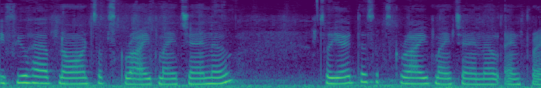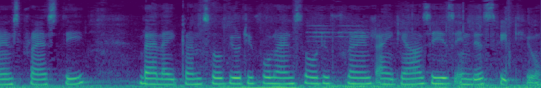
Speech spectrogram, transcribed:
if you have not subscribe my channel so yet the subscribe my channel and friends, press the bell icon. So beautiful and so different ideas is in this video.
